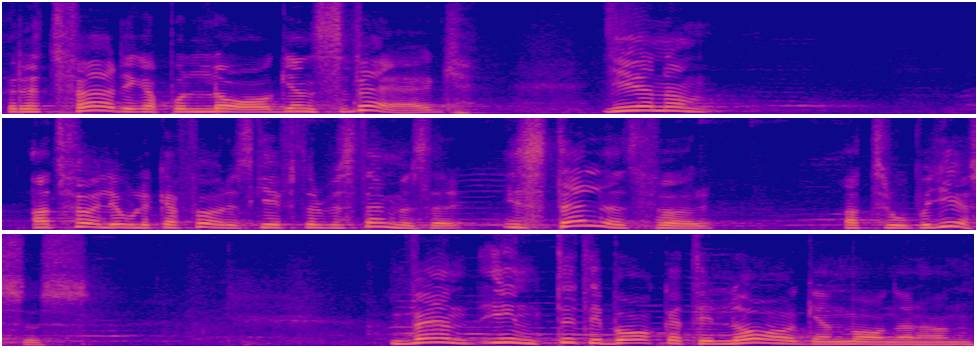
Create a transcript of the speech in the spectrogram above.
rättfärdiga på lagens väg genom att följa olika föreskrifter och bestämmelser istället för att tro på Jesus. Vänd inte tillbaka till lagen, manar han.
